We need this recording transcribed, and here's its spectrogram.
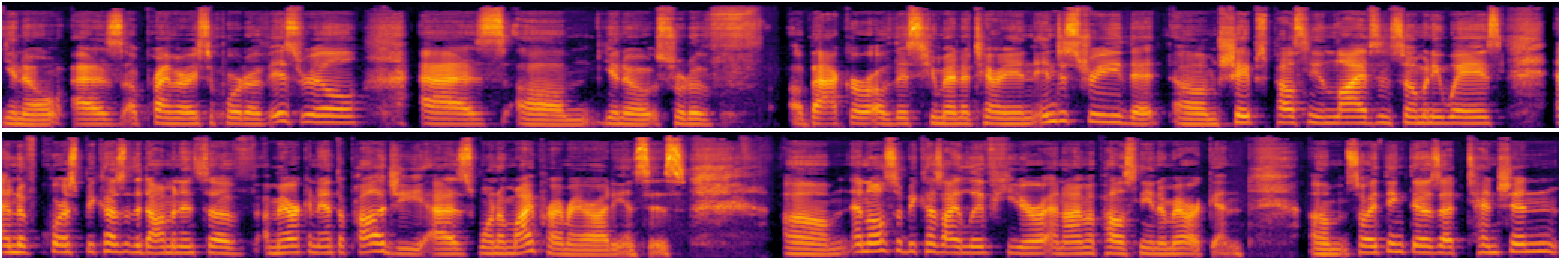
you know, as a primary supporter of Israel, as um, you know, sort of a backer of this humanitarian industry that um, shapes Palestinian lives in so many ways, and of course, because of the dominance of American anthropology as one of my primary audiences. Um, and also because I live here and I'm a Palestinian American. Um, so I think there's a tension,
